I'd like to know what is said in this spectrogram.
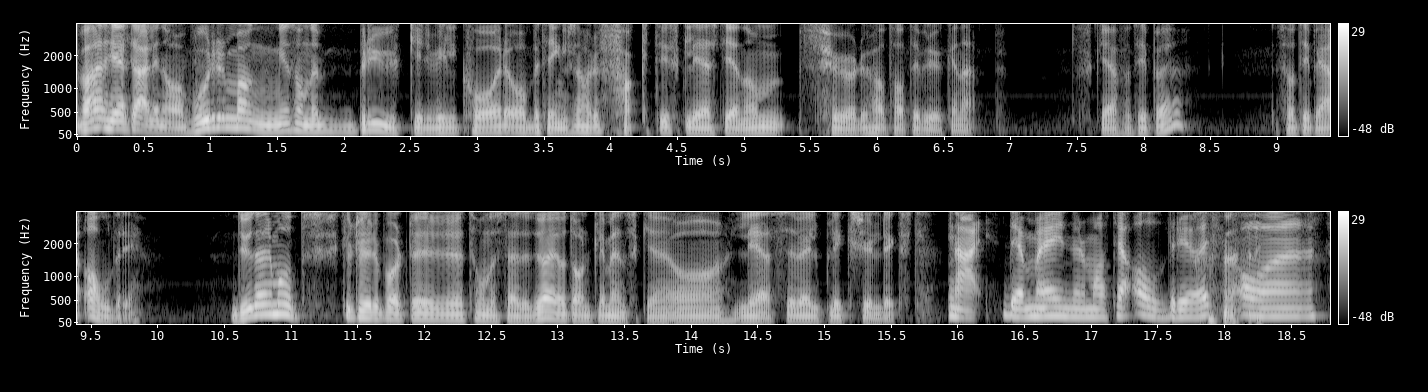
Vær helt ærlig nå. Hvor mange sånne brukervilkår og betingelser har du faktisk lest gjennom før du har tatt i bruk en app? Skal jeg få tippe? Så tipper jeg aldri. Du derimot, kulturreporter Tone Staude, du er jo et ordentlig menneske og leser vel pliktskyldigst? Nei, det må jeg innrømme at jeg aldri gjør. Og,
